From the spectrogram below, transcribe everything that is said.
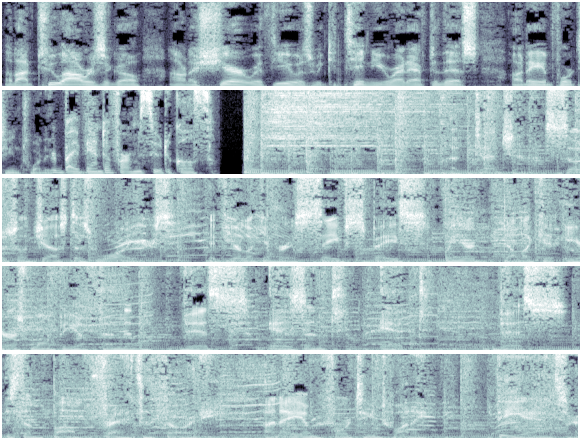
about two hours ago. I want to share it with you as we continue right after this on AM 1420. By Vanda Pharmaceuticals. Attention, social justice warriors. If you're looking for a safe space where your delicate ears won't be offended, this isn't it. This is the Bob Frantz Authority on AM 1420. The answer.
